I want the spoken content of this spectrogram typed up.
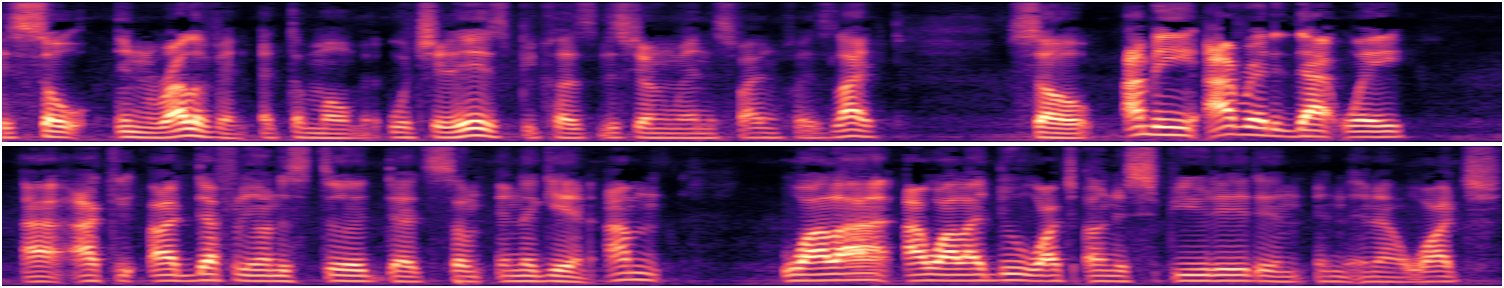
is so irrelevant at the moment, which it is because this young man is fighting for his life. So, I mean, I read it that way. I, I, I definitely understood that some, and again, I'm, while I, I while I do watch Undisputed and, and, and I watch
